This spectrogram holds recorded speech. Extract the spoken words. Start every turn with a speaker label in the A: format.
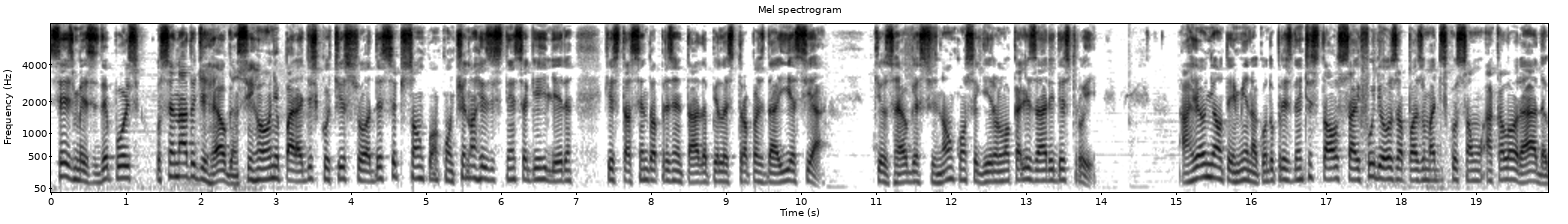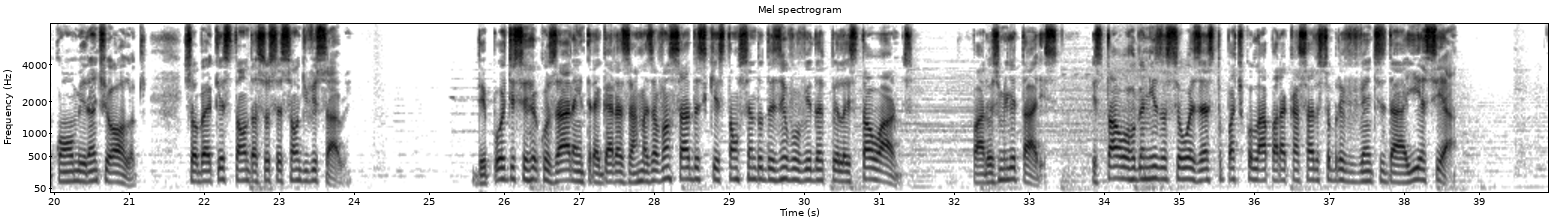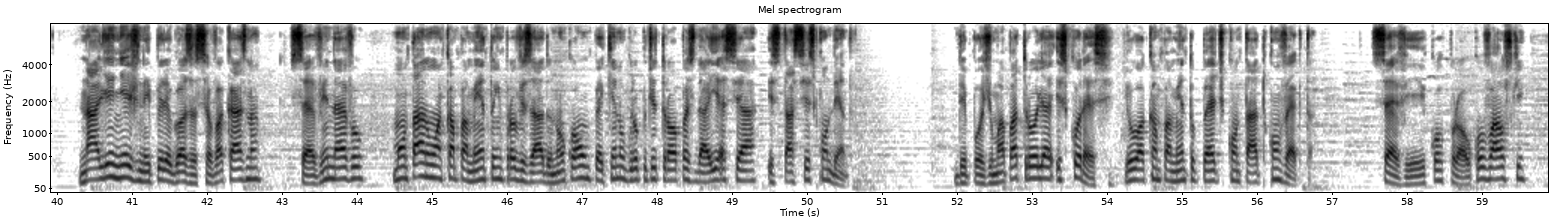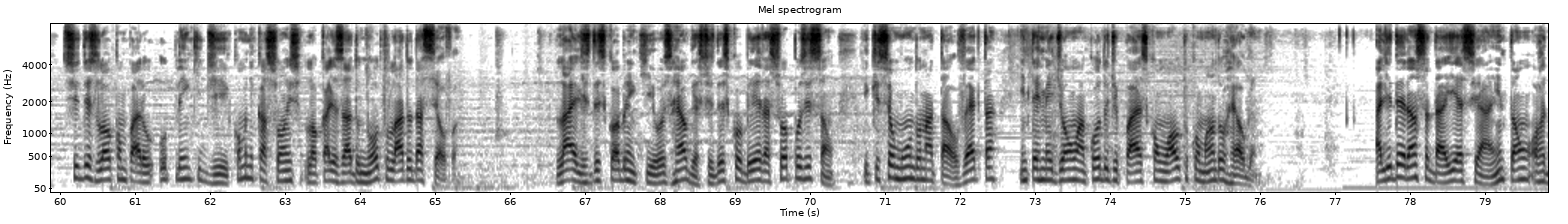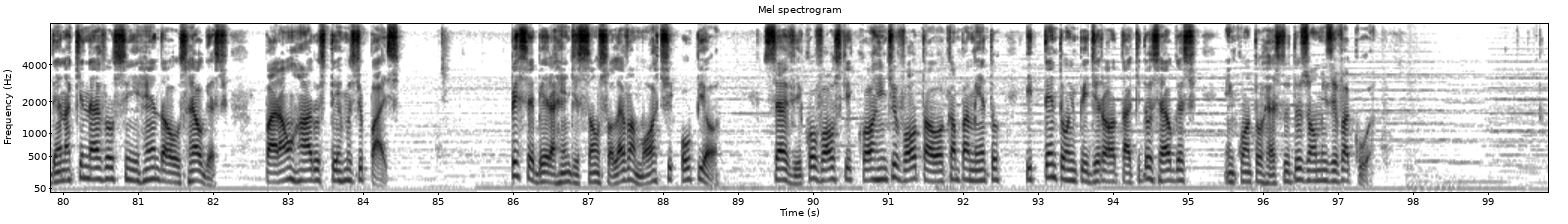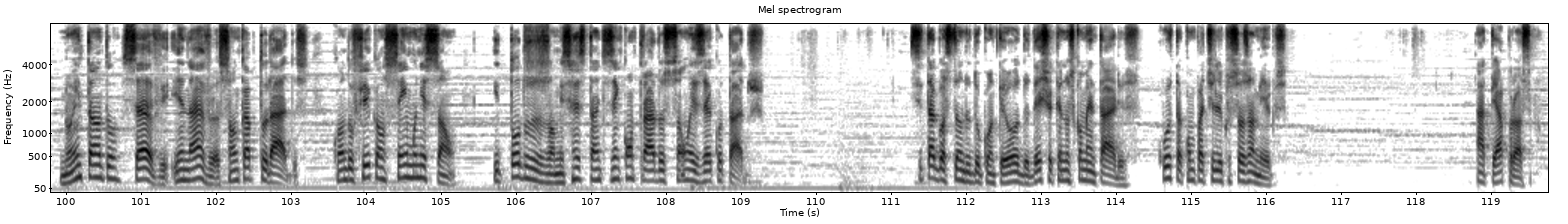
A: Seis meses depois, o Senado de Helgan se reúne para discutir sua decepção com a contínua resistência guerrilheira que está sendo apresentada pelas tropas da ISA, que os Helgasts não conseguiram localizar e destruir. A reunião termina quando o presidente Stahl sai furioso após uma discussão acalorada com o almirante Orlok sobre a questão da sucessão de Visary. Depois de se recusar a entregar as armas avançadas que estão sendo desenvolvidas pela Stahl Arms para os militares, Stahl organiza seu exército particular para caçar os sobreviventes da ISA. Na alienígena e perigosa selva Casna, Sev e Neville montaram um acampamento improvisado no qual um pequeno grupo de tropas da ISA está se escondendo. Depois de uma patrulha, escurece e o acampamento perde contato com Vecta. Sev e Corporal Kowalski se deslocam para o uplink de comunicações localizado no outro lado da selva. Lá eles descobrem que os Helgest descobriram a sua posição e que seu mundo natal, Vecta, intermediou um acordo de paz com o alto comando Helgan. A liderança da ISA então ordena que Neville se renda aos Helgest para honrar os termos de paz. Perceber a rendição só leva à morte ou pior. Sev e Kowalski correm de volta ao acampamento e tentam impedir o ataque dos Helgest enquanto o resto dos homens evacua. No entanto, Sev e Neville são capturados quando ficam sem munição e todos os homens restantes encontrados são executados. Se está gostando do conteúdo, deixa aqui nos comentários. Curta, compartilhe com seus amigos. Até a próxima.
